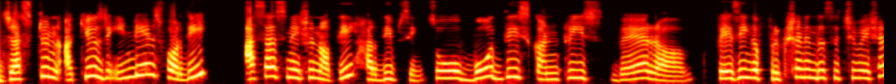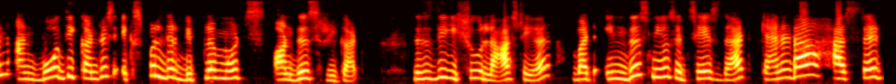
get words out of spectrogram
Justin accused Indians for the assassination of the Hardeep Singh. So both these countries were uh, facing a friction in the situation and both the countries expelled their diplomats on this regard. This is the issue last year, but in this news it says that Canada has said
